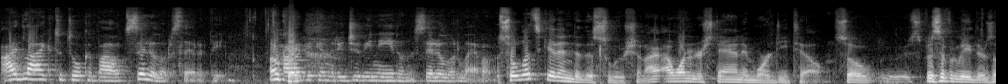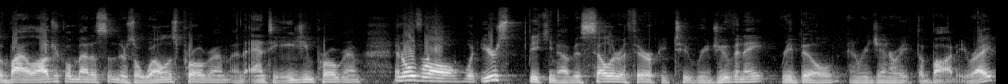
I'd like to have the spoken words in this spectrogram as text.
I'd like to talk about cellular therapy. Okay. How we can rejuvenate on a cellular level. So let's get into the solution. I, I, want to understand in more detail. So specifically, there's a biological medicine, there's a wellness program, an anti-aging program, and overall, what you're speaking of is cellular therapy to rejuvenate, rebuild, and regenerate the body, right?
